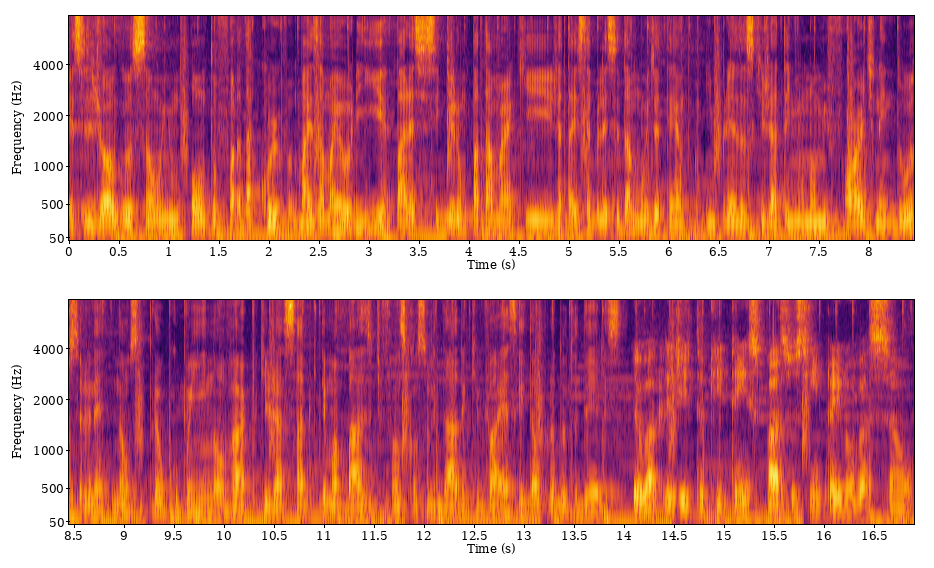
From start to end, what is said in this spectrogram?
Esses jogos são em um ponto fora da curva, mas a maioria parece parece seguir um patamar que já está estabelecido há muito tempo. Empresas que já têm um nome forte na indústria, né, não se preocupam em inovar, porque já sabe que tem uma base de fãs consolidada que vai aceitar o produto deles. Eu acredito que tem espaço sim para inovação.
